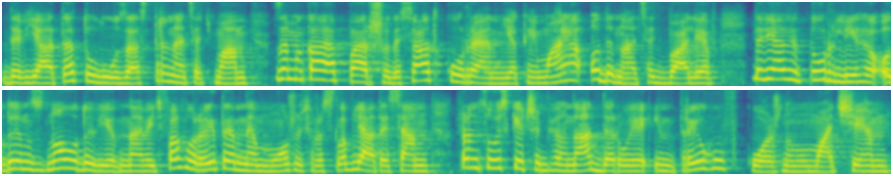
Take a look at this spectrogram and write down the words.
Дев'яте Тулуза з 13. Замикає першу десятку Рен, який має 11 балів. Дев'ятий тур Ліги 1 знову довів. Навіть фаворити не можуть розслаблятися. Французький чемпіонат дарує інтригу в кожному матчі.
